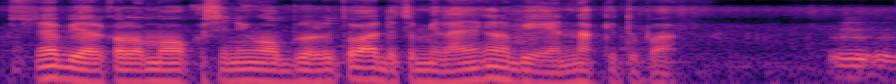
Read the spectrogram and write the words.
maksudnya biar kalau mau ke sini ngobrol itu ada cemilannya kan lebih enak gitu Pak Mm-mm.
